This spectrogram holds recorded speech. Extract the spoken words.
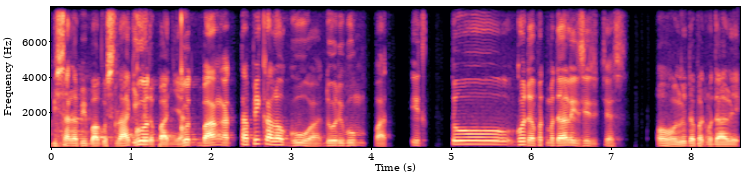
bisa lebih bagus lagi ke Good- depannya. Good banget. Tapi kalau gua 2004 itu gua dapat medali di situ, Ces. Oh, lu dapat medali.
